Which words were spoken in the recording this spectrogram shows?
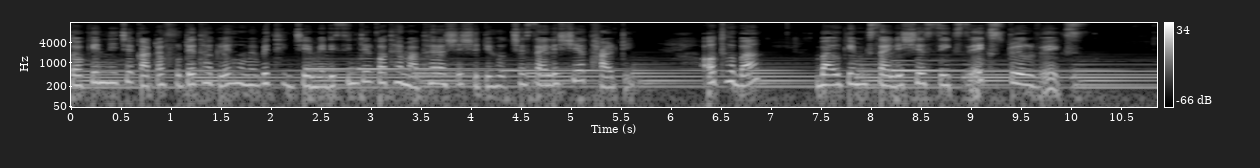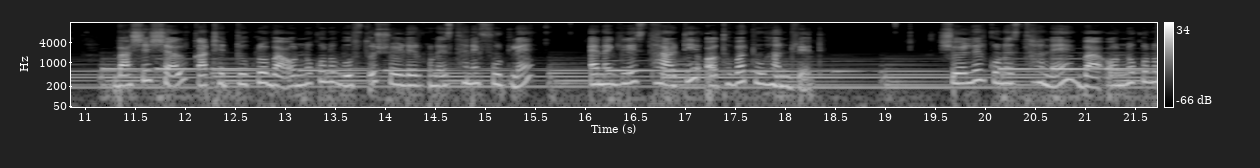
ত্বকের নিচে কাটা ফুটে থাকলে হোমিওপ্যাথিক যে মেডিসিনটির কথায় মাথায় আসে সেটি হচ্ছে সাইলেশিয়া থার্টি অথবা biochemic silicea six x twelve x. বাঁশের শাল, কাঠের টুকরো বা অন্য কোনো বস্তু শরীরের কোনো স্থানে ফুটলে অ্যানাগিলিস থার্টি অথবা টু হান্ড্রেড। শরীরের কোনো স্থানে বা অন্য কোনো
